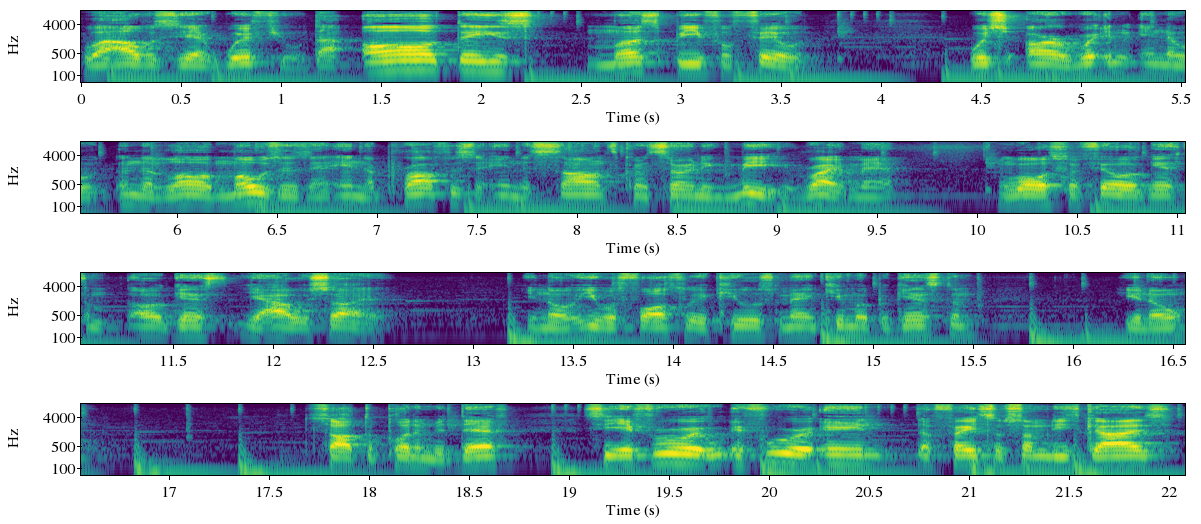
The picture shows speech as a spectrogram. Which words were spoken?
while I was yet with you, that all things must be fulfilled, which are written in the in the law of Moses and in the prophets and in the Psalms concerning me. Right, man. And what was fulfilled against him against Yahweh You know, he was falsely accused, man came up against him, you know, sought to put him to death. See, if we were if we were in the face of some of these guys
